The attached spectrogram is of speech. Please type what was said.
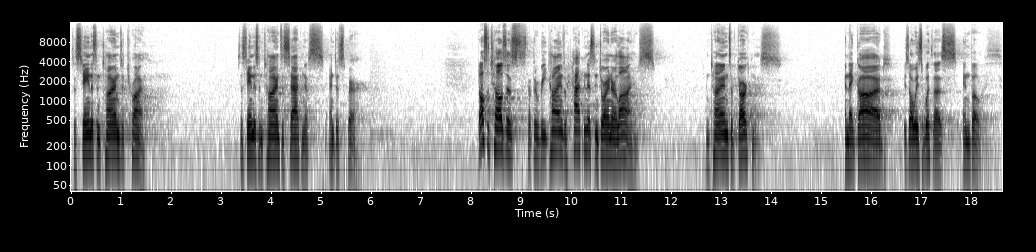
Sustain us in times of trial. Sustain us in times of sadness and despair. It also tells us that there will be times of happiness and joy in our lives, and times of darkness, and that God is always with us in both.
